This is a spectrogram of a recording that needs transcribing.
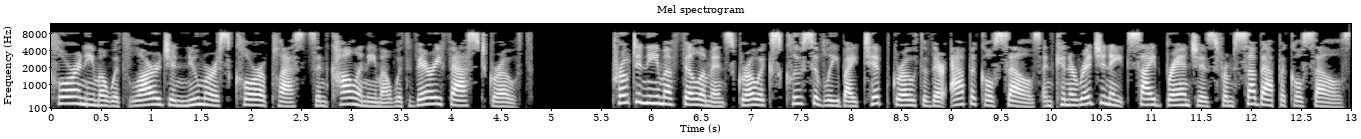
chloronema with large and numerous chloroplasts and caulonema with very fast growth. Protonema filaments grow exclusively by tip growth of their apical cells and can originate side branches from subapical cells.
